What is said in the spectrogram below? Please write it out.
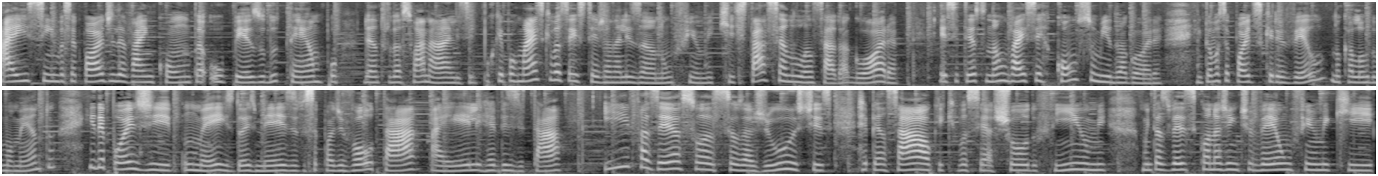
aí sim você pode levar em conta o peso do tempo dentro da sua análise, porque por mais que você esteja analisando um filme que está sendo lançado agora, esse texto não vai ser consumido agora. Então você pode escrevê-lo no calor do momento. E depois de um mês, dois meses, você pode voltar a ele, revisitar e fazer as suas, seus ajustes, repensar o que, que você achou do filme. Muitas vezes, quando a gente vê um filme que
